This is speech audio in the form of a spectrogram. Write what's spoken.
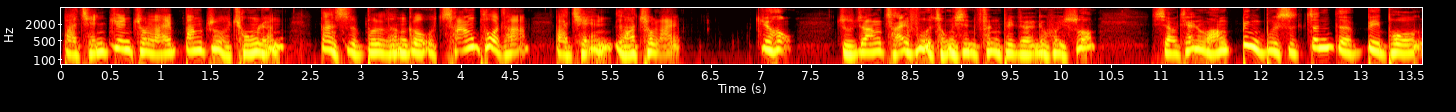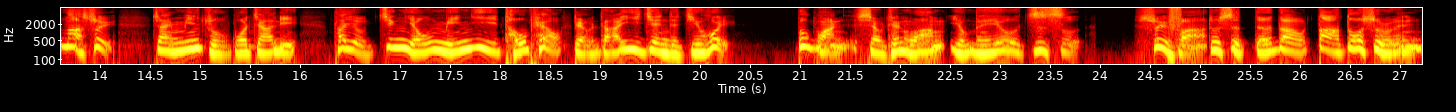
把钱捐出来帮助穷人，但是不能够强迫他把钱拿出来。最后。主张财富重新分配的人会说：“小天王并不是真的被迫纳税，在民主国家里，他有经由民意投票表达意见的机会。不管小天王有没有支持，税法都是得到大多数人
